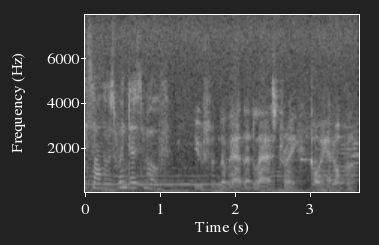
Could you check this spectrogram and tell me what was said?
I saw those windows move. You shouldn't have had that last drink. Go ahead, open them.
